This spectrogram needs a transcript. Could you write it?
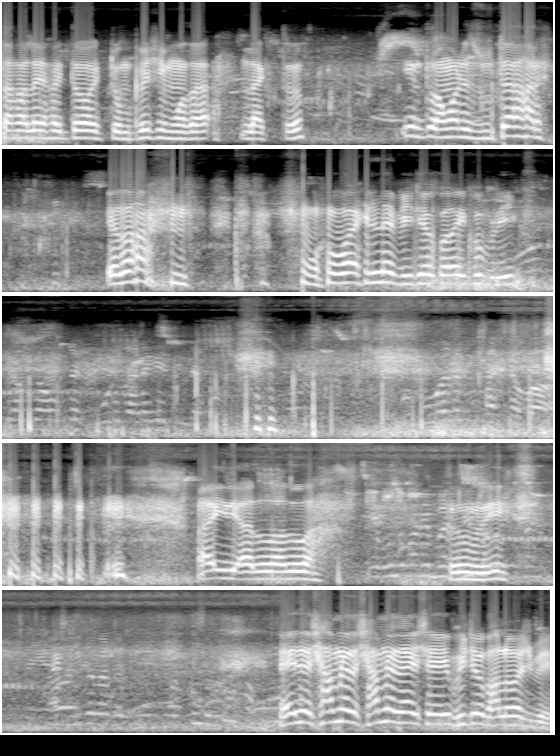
তাহলে হয়তো একটু বেশি মজা লাগতো। কিন্তু আমার জুতা আর এটা মোবাইলে ভিডিও করাই খুব রিস্ক। আই রে আল্লাহ আল্লাহ। এই যে সামনে সামনে যায় সেই ভিডিও ভালো আসবে।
